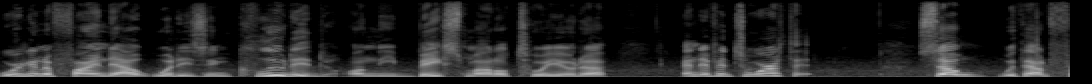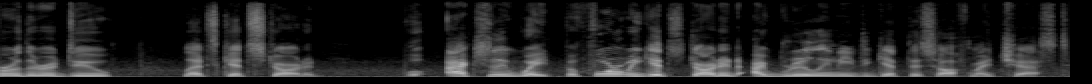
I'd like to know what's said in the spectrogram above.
we're gonna find out what is included on the base model Toyota and if it's worth it. So, without further ado, let's get started. Well, actually, wait, before we get started, I really need to get this off my chest.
